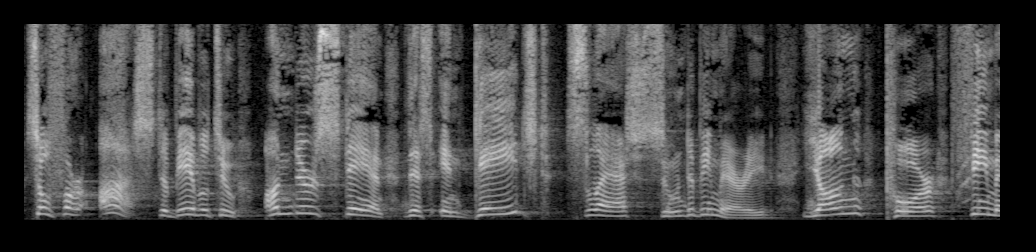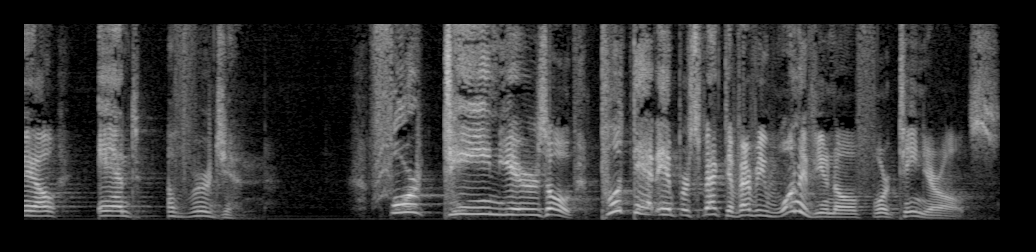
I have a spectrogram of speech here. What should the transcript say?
So, for us to be able to understand this engaged slash soon to be married, young, poor, female, and a virgin. 14 years old. Put that in perspective. Every one of you know 14 year olds.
